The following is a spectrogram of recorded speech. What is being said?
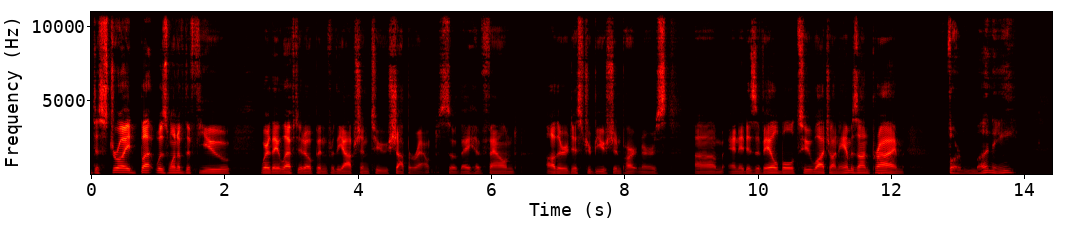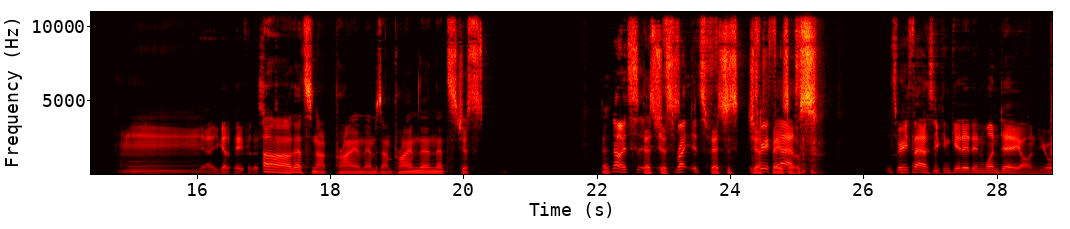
destroyed, but was one of the few where they left it open for the option to shop around. So they have found other distribution partners, um, and it is available to watch on Amazon Prime for money. Hmm. Yeah, you got to pay for this. one, Oh, that's not Prime, Amazon Prime. Then that's just too. no, it's that's it's just- right. It's that's just It's Jeff Bezos. fast. it's very fast. You can get it in one day on your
